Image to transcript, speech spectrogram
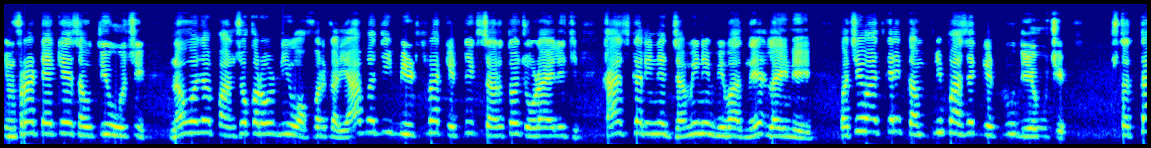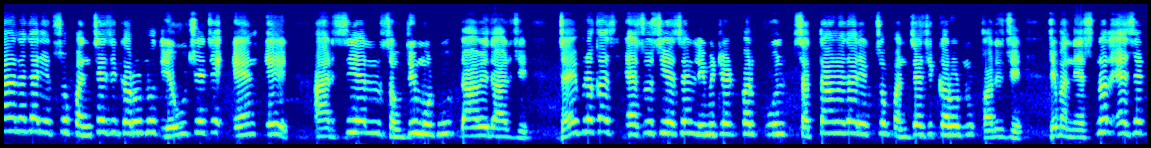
ઇન્ફ્રાટેકે સૌથી ઓછી નવ હજાર પાંચસો કરોડની ઓફર કરી. આ બધી બિડ્સમાં કેટલીક શરતો જોડાયેલી છે, ખાસ કરીને જમીની વિવાદને લઈને. પછી વાત કરીએ કંપની પાસે કેટલું દેવું છે. સત્તાવન હજાર એકસો પંચ્યાસી કરોડનું દેવું છે જે એન એ આરસીએલ સૌથી મોટું દાવેદાર છે. જયપ્રકાશ એસોસિએશન લિમિટેડ પર કુલ સત્તાવન હજાર એકસો પંચ્યાસી કરોડનું ખર્ચ છે, જેમાં national asset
